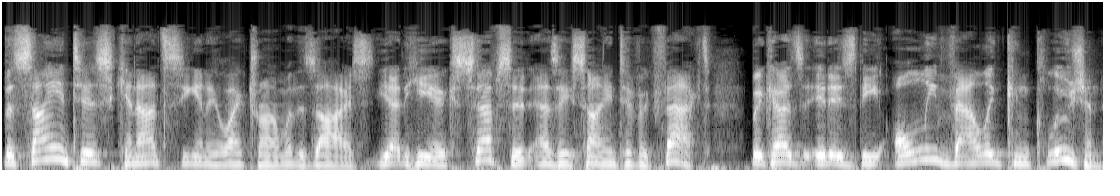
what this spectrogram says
The scientist cannot see an electron with his eyes, yet he accepts it as a scientific fact because it is the only valid conclusion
